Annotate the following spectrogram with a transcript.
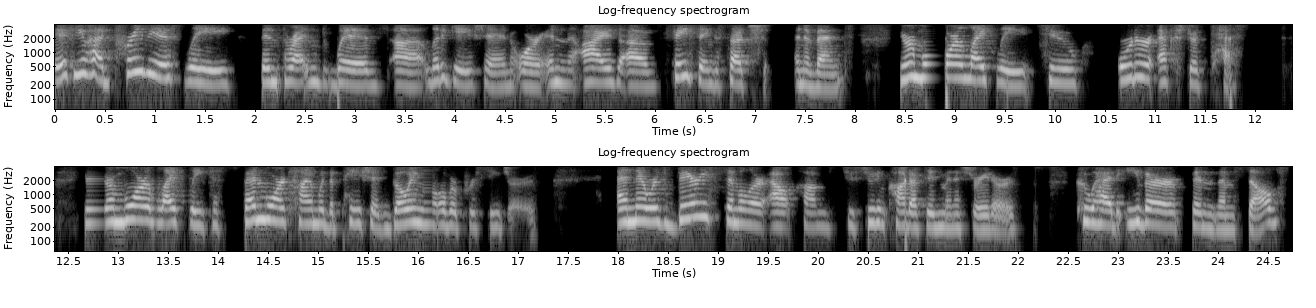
if you had previously been threatened with uh, litigation or in the eyes of facing such an event, you're more likely to order extra tests. You're more likely to spend more time with the patient going over procedures. And there was very similar outcomes to student conduct administrators who had either been themselves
